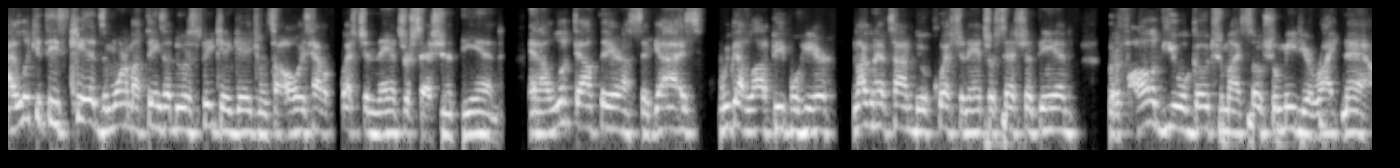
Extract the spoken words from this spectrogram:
I look at these kids, and one of my things I do at a speaking engagements, I always have a question and answer session at the end. And I looked out there and I said, guys, we've got a lot of people here. I'm not going to have time to do a question and answer session at the end. But if all of you will go to my social media right now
